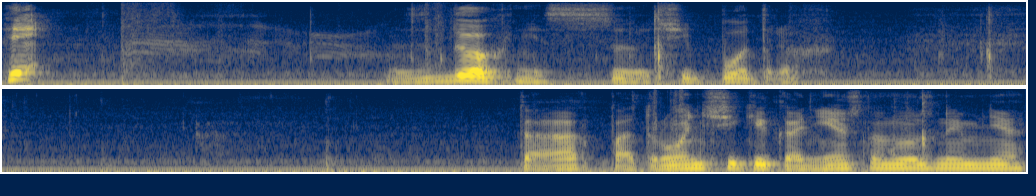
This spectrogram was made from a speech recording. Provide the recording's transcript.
Хе. Сдохни, сучий потрох. Так, патрончики, конечно, нужны мне.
